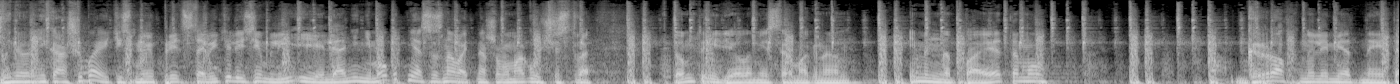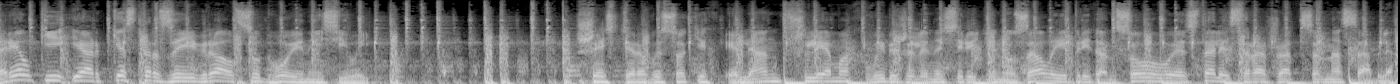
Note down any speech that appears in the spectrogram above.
Вы наверняка ошибаетесь. Мы представители Земли, и Эляне не могут не осознавать нашего могущества». В том-то и дело, мистер Магнан. Именно поэтому грохнули медные тарелки, и оркестр заиграл с удвоенной силой. Шестеро высоких элян в шлемах выбежали на середину зала и, пританцовывая, стали сражаться на саблях.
